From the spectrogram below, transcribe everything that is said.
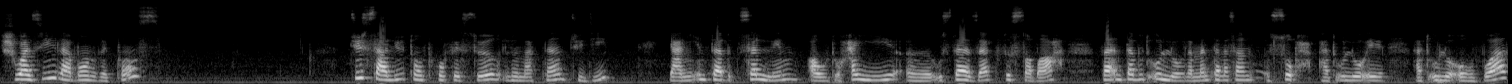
choisi la bonne réponse. Tu salues ton professeur le matin, tu dis يعني انت بتسلم أو تحيي استاذك في الصباح فانت بتقول له لما انت مثلا الصبح هتقول له إيه هتقول له au revoir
